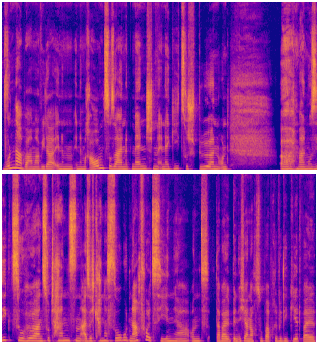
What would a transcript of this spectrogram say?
wunderbar, mal wieder in einem, in einem Raum zu sein, mit Menschen, Energie zu spüren und oh, mal Musik zu hören, zu tanzen. Also ich kann das so gut nachvollziehen, ja. Und dabei bin ich ja noch super privilegiert, weil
